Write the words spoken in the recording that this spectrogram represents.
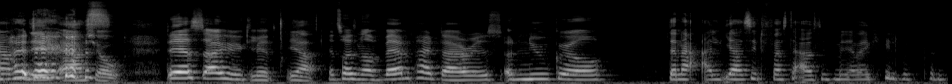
Vampire det er Diaries. sjovt. Det er så hyggeligt. Ja. Jeg tror sådan noget Vampire Diaries og New Girl. Den er, jeg har set første afsnit, men jeg var ikke helt hooked på den.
